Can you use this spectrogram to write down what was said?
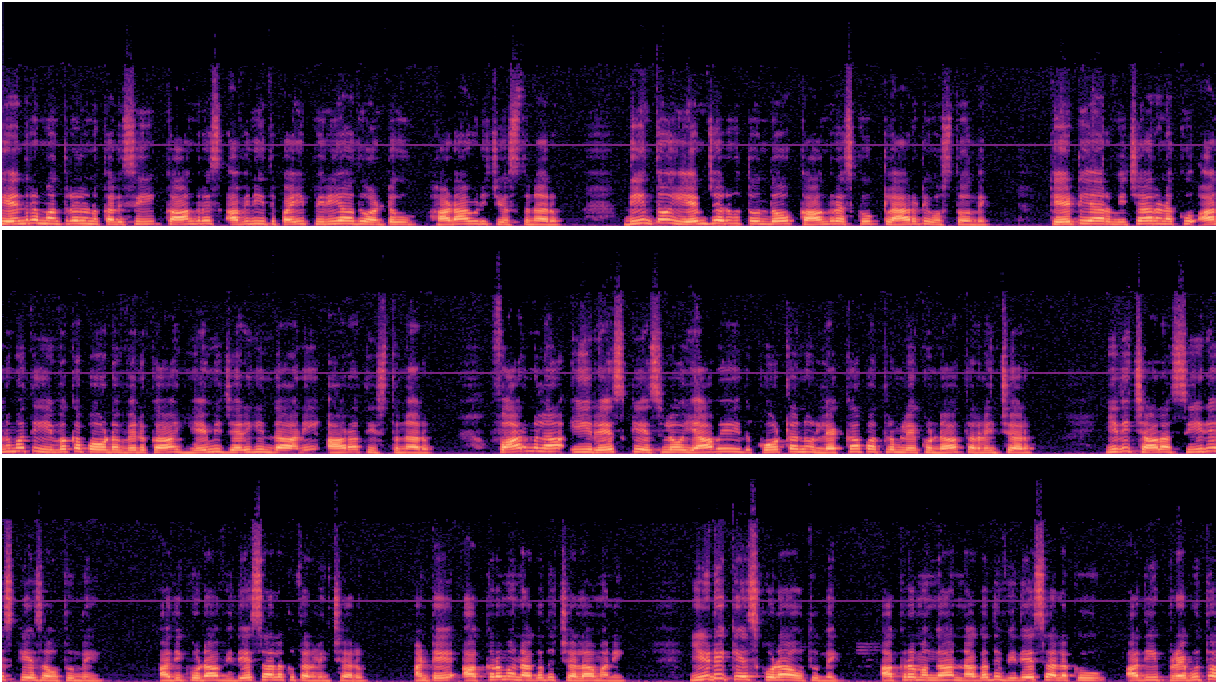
కేంద్ర మంత్రులను కలిసి కాంగ్రెస్ అవినీతిపై ఫిర్యాదు అంటూ హడావిడి చేస్తున్నారు. దీంతో ఏం జరుగుతుందో కాంగ్రెస్కు క్లారిటీ వస్తోంది. కేటీఆర్ విచారణకు అనుమతి ఇవ్వకపోవడం వెనుక ఏమి జరిగిందా అని ఆరా తీస్తున్నారు. ఫార్ములా ఈ రేస్ కేసులో యాభై ఐదు కోట్లను లెక్కాపత్రం లేకుండా తరలించారు. ఇది చాలా సీరియస్ కేసు అవుతుంది. అది కూడా విదేశాలకు తరలించారు. అంటే అక్రమ నగదు చలామణి. ఈడీ కేసు కూడా అవుతుంది. అక్రమంగా నగదు విదేశాలకు అది ప్రభుత్వ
